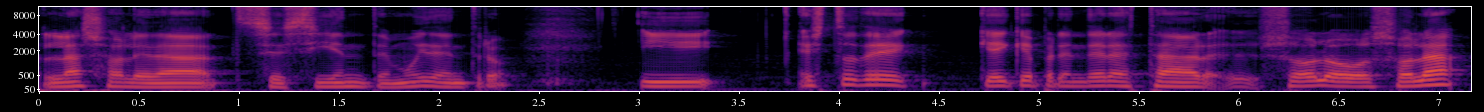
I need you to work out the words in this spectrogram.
la soledad se siente muy dentro y esto de que hay que aprender a estar solo o sola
